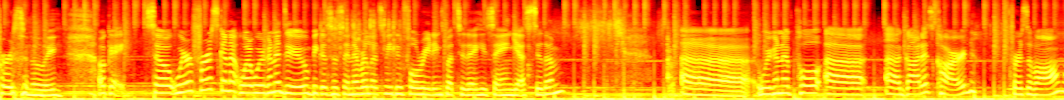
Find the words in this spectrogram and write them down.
personally. Okay, so we're first gonna what we're gonna do because Jose never lets me do full readings, but today he's saying yes to them. Uh, we're gonna pull a, a goddess card first of all.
